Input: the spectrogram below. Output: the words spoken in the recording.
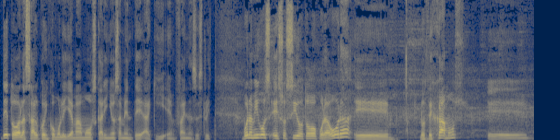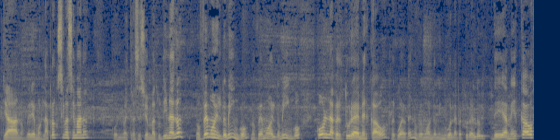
de todas las altcoins como le llamamos cariñosamente aquí en Finance Street. Bueno amigos, eso ha sido todo por ahora. Eh, los dejamos. Eh, ya nos veremos la próxima semana con nuestra sesión matutina. No, nos vemos el domingo, nos vemos el domingo con la apertura de mercados. Recuerden, nos vemos el domingo con la apertura de mercados.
